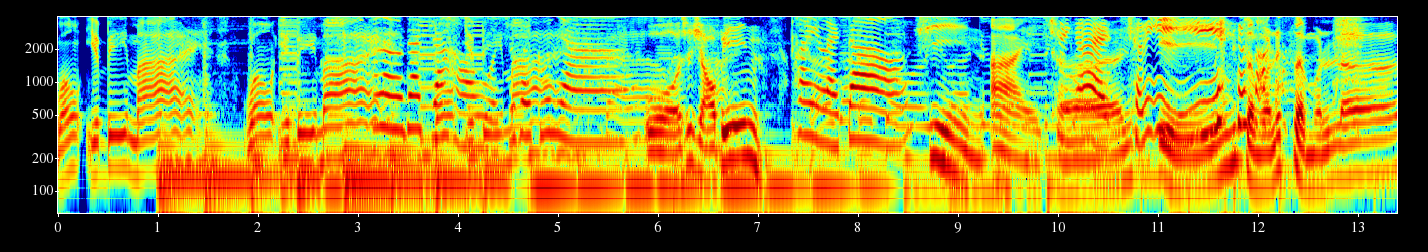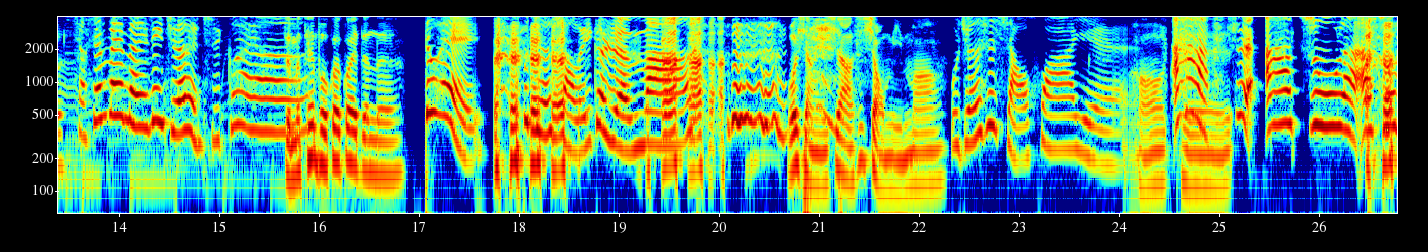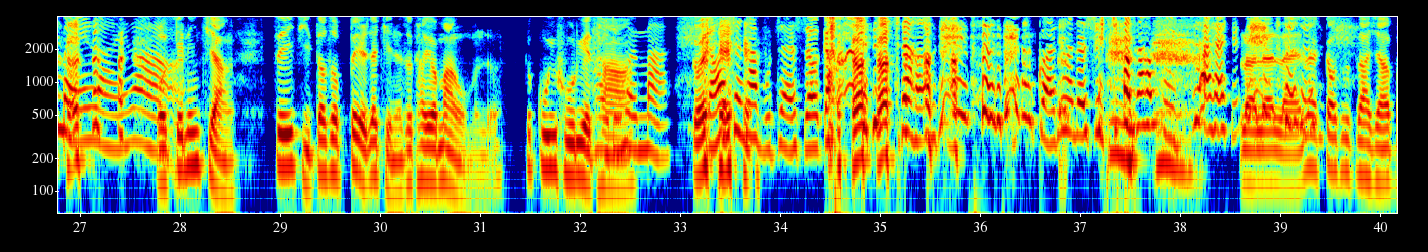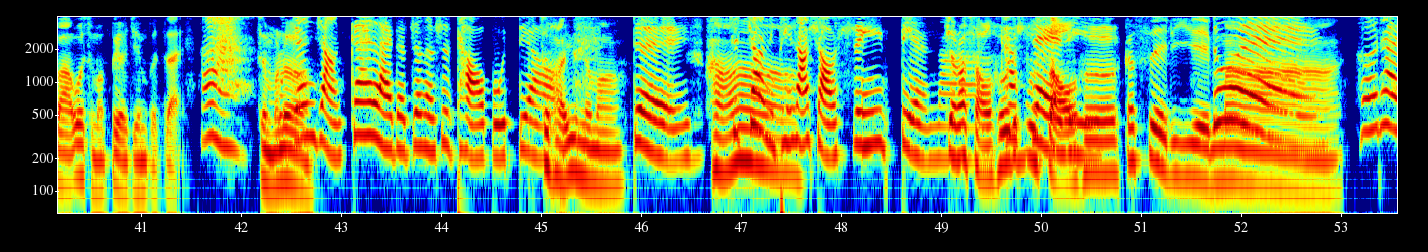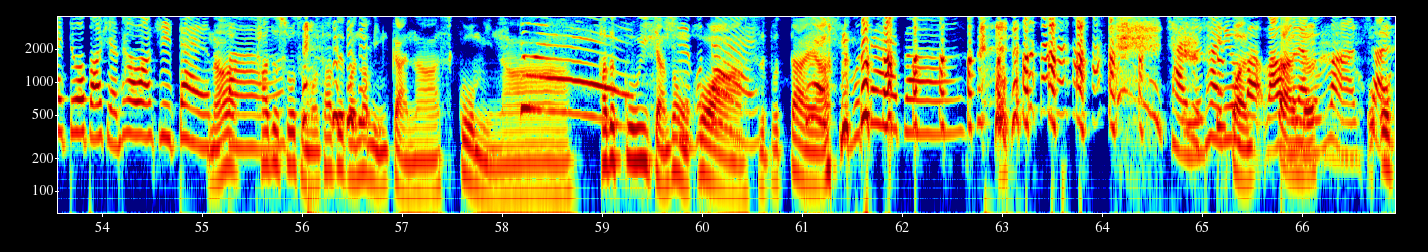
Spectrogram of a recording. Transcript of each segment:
Won't you be my, won't you be my? Hello，大家好，我是灰姑娘，我是小兵，欢迎来到性爱性爱成瘾。你怎么了？怎么了？小仙贝们一定觉得很奇怪啊，怎么 tempo 怪怪的呢？对，不觉得少了一个人吗？我想一下，是小明吗？我觉得是小花耶。好，okay. 啊，是阿朱啦，阿朱没来啦。我跟你讲。这一集到时候贝尔在剪的时候，他又要骂我们了，就故意忽略他，他一定会骂。对，然后趁他不在的时候赶快 讲，管他的谁叫他不在。来来来，那告诉大家吧，为什么贝尔今天不在？哎，怎么了？我跟你讲，该来的真的是逃不掉。是怀孕了吗？对，就叫你平常小心一点呐、啊，叫他少喝就不少喝，他塞里耶对，喝太多保险套忘记带了吧？然后他就说什么，他对保险套敏感啊，是过敏啊。对。他都故意讲这种话，死不带啊，死不带吧，惨了，他一定会把把我们两个骂惨。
